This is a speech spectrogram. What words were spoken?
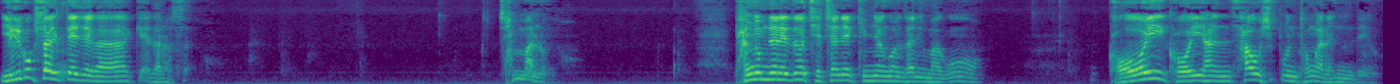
일곱 살 때 제가 깨달았어요. 참말로요. 방금 전에도 제천의 김양 권사님하고 거의 거의 한 4, 50분 통화를 했는데요.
